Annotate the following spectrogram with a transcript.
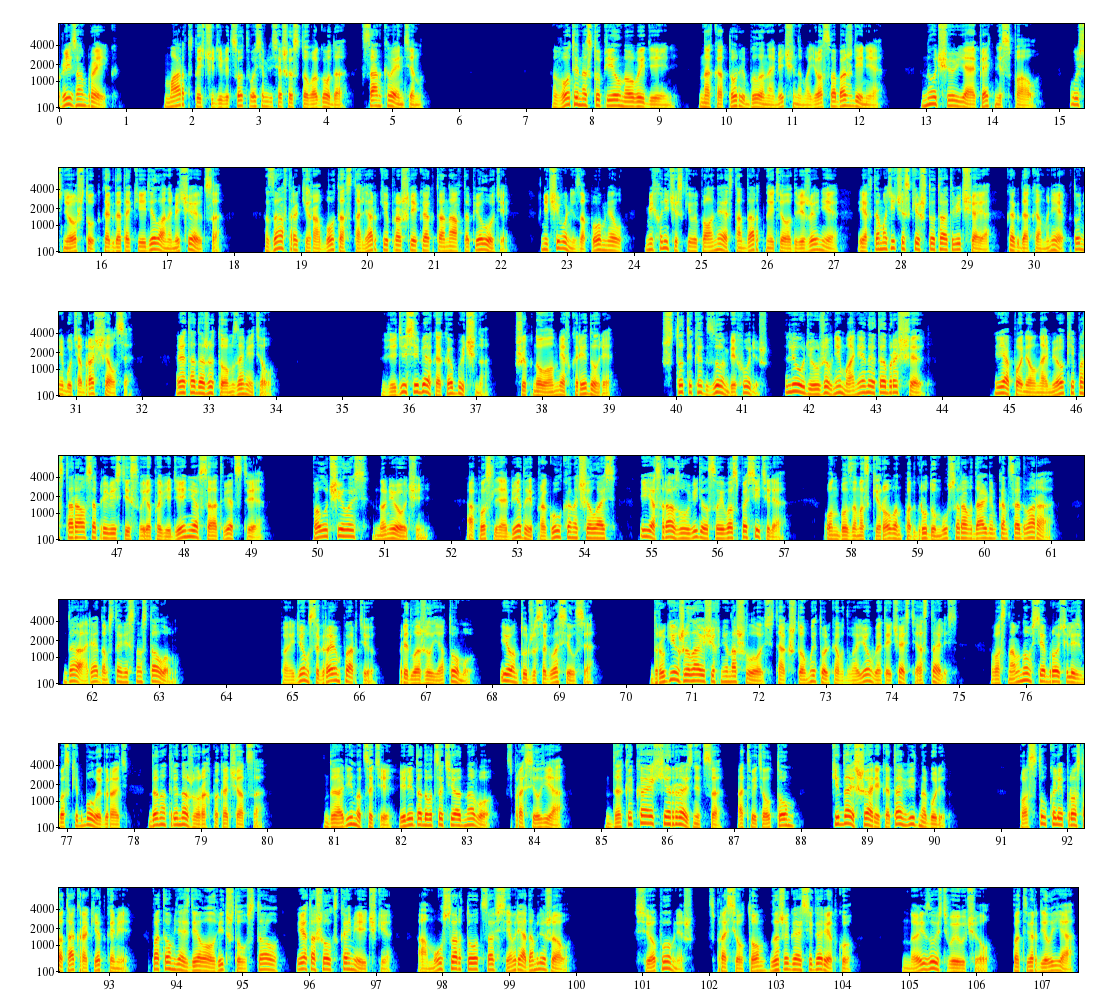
Prison Break. Март 1986 года. Сан-Квентин. Вот и наступил новый день, на который было намечено мое освобождение. Ночью я опять не спал. Уснешь тут, когда такие дела намечаются. Завтраки, работа, столярки прошли как-то на автопилоте. Ничего не запомнил, механически выполняя стандартные телодвижения и автоматически что-то отвечая, когда ко мне кто-нибудь обращался. Это даже Том заметил. «Веди себя, как обычно», — шепнул он мне в коридоре. «Что ты как зомби ходишь? Люди уже внимание на это обращают». Я понял намек и постарался привести свое поведение в соответствие. Получилось, но не очень. А после обеда и прогулка началась, и я сразу увидел своего спасителя. Он был замаскирован под груду мусора в дальнем конце двора. Да, рядом с теннисным столом. «Пойдем сыграем партию», — предложил я Тому, и он тут же согласился. Других желающих не нашлось, так что мы только вдвоем в этой части остались. В основном все бросились в баскетбол играть, да на тренажерах покачаться. «До одиннадцати или до двадцати одного?» – спросил я. «Да какая хер разница?» – ответил Том. «Кидай шарика, там видно будет». Постукали просто так ракетками. Потом я сделал вид, что устал, и отошел к скамеечке, а мусор тот совсем рядом лежал. «Все помнишь?» – спросил Том, зажигая сигаретку. «Наизусть выучил», – подтвердил я.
